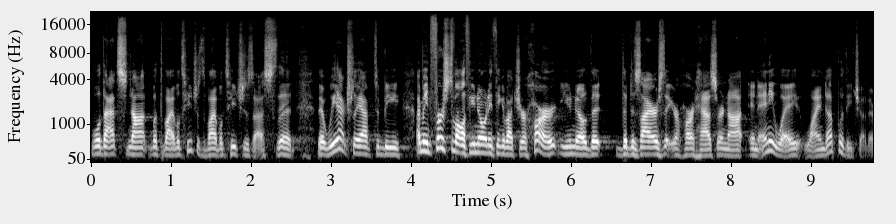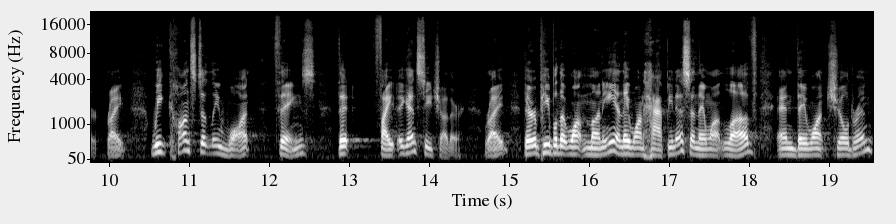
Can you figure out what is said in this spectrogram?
Well, that's not what the Bible teaches. The Bible teaches us that, that we actually have to be. I mean, first of all, if you know anything about your heart, you know that the desires that your heart has are not in any way lined up with each other, right? We constantly want things that fight against each other, right? There are people that want money and they want happiness and they want love and they want children.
